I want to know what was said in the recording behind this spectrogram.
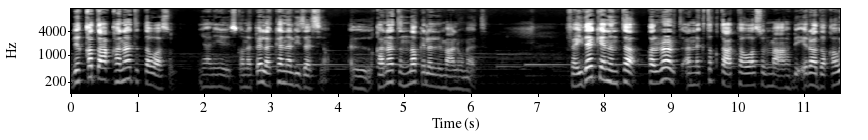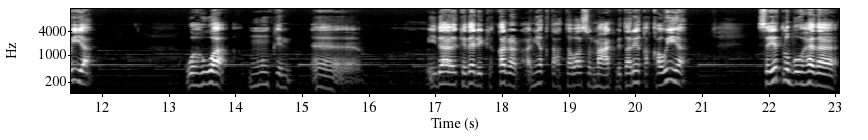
لقطع قناة التواصل يعني ابيل كاناليزاسيون القناة الناقلة للمعلومات. فإذا كان أنت قررت أنك تقطع التواصل معه بإرادة قوية وهو ممكن آه، إذا كذلك قرر أن يقطع التواصل معك بطريقة قوية سيطلب هذا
